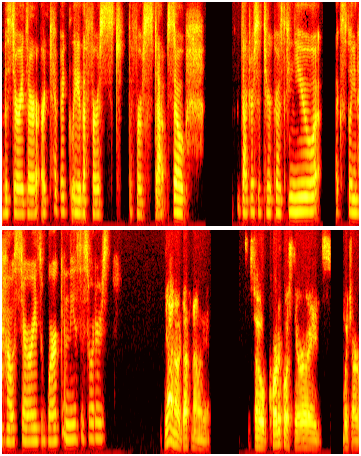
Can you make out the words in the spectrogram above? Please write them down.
the steroids are, are typically the first the first step. So, Dr. Sotirchos, can you explain how steroids work in these disorders? Yeah, no, definitely. So, corticosteroids, which are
